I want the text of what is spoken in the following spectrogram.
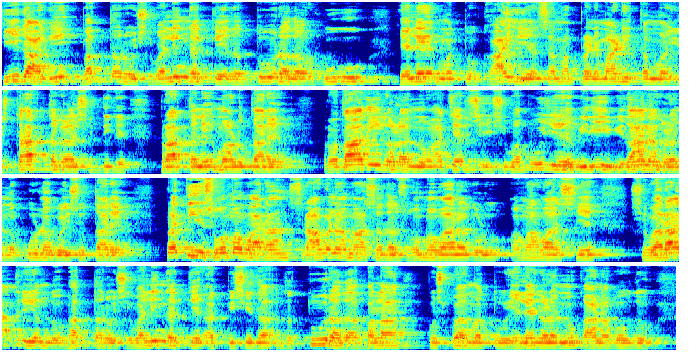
ಹೀಗಾಗಿ ಭಕ್ತರು ಶಿವಲಿಂಗಕ್ಕೆ ದತ್ತೂರದ ಹೂವು, ಎಲೆ ಮತ್ತು ಕಾಯಿಯ ಸಮರ್ಪಣೆ ಮಾಡಿ ತಮ್ಮ ಇಷ್ಟಾರ್ಥಗಳ ಸಿದ್ಧಿಗೆ ಪ್ರಾರ್ಥನೆ ಮಾಡುತ್ತಾರೆ. ವ್ರತಾದಿಗಳನ್ನು ಆಚರಿಸಿ ಶಿವಪೂಜೆಯ ವಿಧಿ ವಿಧಾನಗಳನ್ನು ಪೂರ್ಣಗೊಳಿಸುತ್ತಾರೆ. ಪ್ರತಿ ಸೋಮವಾರ, ಶ್ರಾವಣ ಮಾಸದ ಸೋಮವಾರಗಳು ಅಮಾವಾಸ್ಯೆ ಶಿವರಾತ್ರಿಯಂದು ಭಕ್ತರು ಶಿವಲಿಂಗಕ್ಕೆ ಅರ್ಪಿಸಿದ ದತ್ತೂರದ ಫಲ, ಪುಷ್ಪ ಮತ್ತು ಎಲೆಗಳನ್ನು ಕಾಣಬಹುದು.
